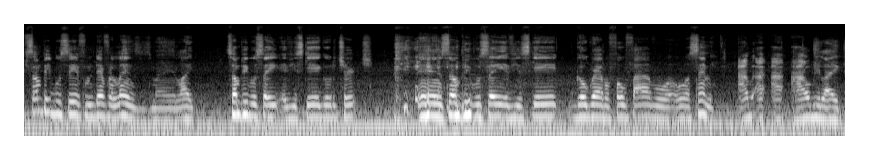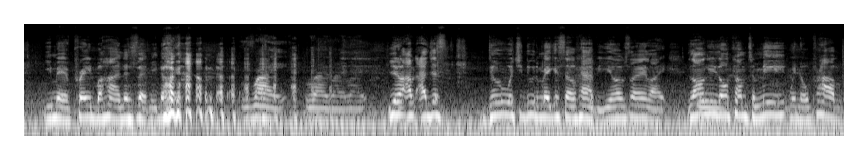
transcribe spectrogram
some people see it from different lenses, man. Like, some people say if you're scared, go to church, and some people say if you're scared, go grab a four five or, or a semi. I, I, I, I'll be like, you may have prayed behind this me, dog. I don't know. Right, right, right, right. You know, I, I just do what you do to make yourself happy. You know what I'm saying? Like, long as you don't come to me with no problems.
